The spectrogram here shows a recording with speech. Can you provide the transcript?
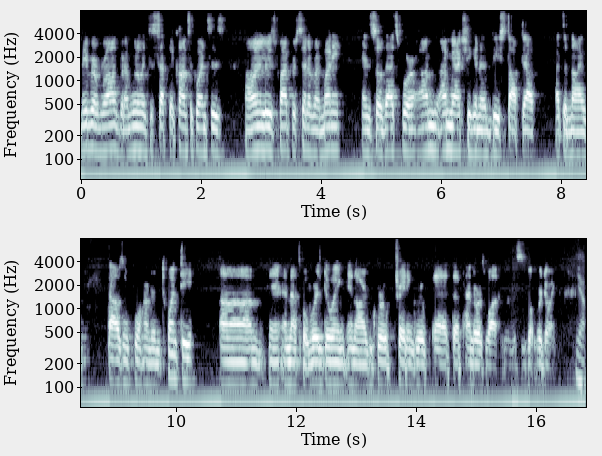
maybe I'm wrong, but I'm willing to accept the consequences. I only lose five percent of my money, and so that's where I'm I'm actually going to be stopped out at the 9,420. Um, and, and, that's what we're doing in our group trading group at the Pandora's Wallet. This is what we're doing. Yeah.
